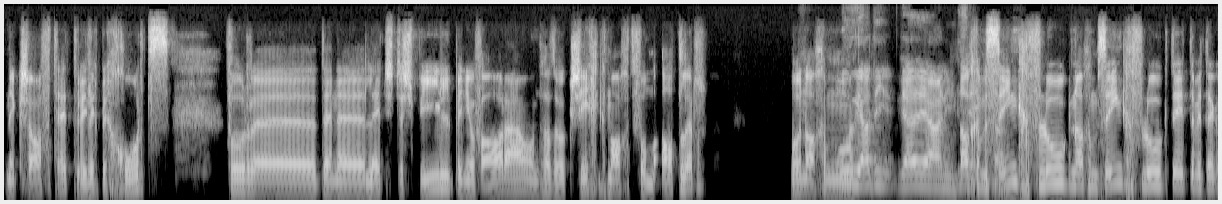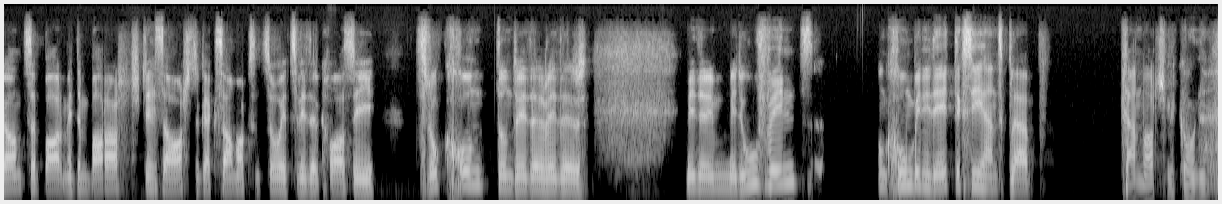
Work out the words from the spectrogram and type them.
nicht geschafft hat, weil ich bin kurz vor äh, dem letzten Spiel bin ich auf Aarau und habe so eine Geschichte gemacht vom Adler, wo nach dem, oh, ja, die, ja, ja, nach dem Sinkflug, nach dem Sinkflug dort mit der ganzen Bar, mit dem Barrage-Desaster gegen Samax und so jetzt wieder quasi zurückkommt und wieder, wieder, wieder mit Aufwind und kaum bin ich dort gewesen, haben sie, glaube ich, keinen Match mehr gewonnen.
